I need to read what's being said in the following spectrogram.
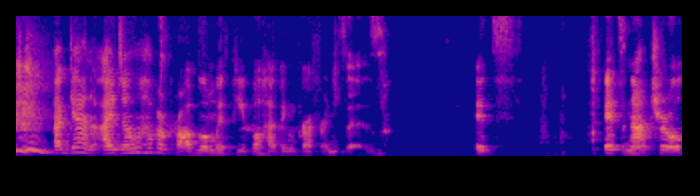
again, I don't have a problem with people having preferences. It's it's natural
